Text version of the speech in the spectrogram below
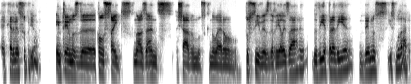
é cada vez superior. Em termos de conceitos que nós antes achávamos que não eram possíveis de realizar, de dia para dia vemos isso mudar.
